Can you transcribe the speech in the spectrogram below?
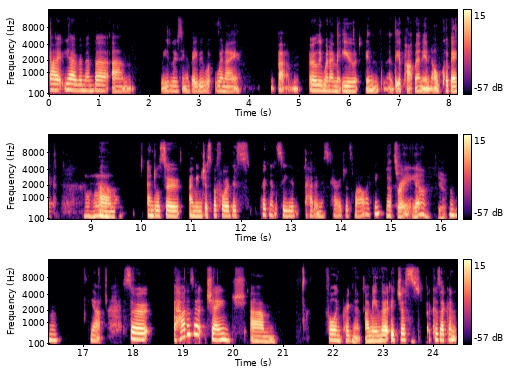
I, yeah, I remember um, you losing a baby when I, um, early when I met you in the apartment in Old Quebec. Mm-hmm. Um, and also, I mean, just before this pregnancy, you had a miscarriage as well, I think. That's right. Yeah. Yeah. Mm-hmm. Yeah. So, how does that change um, falling pregnant? I mean, that it just, because I can,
